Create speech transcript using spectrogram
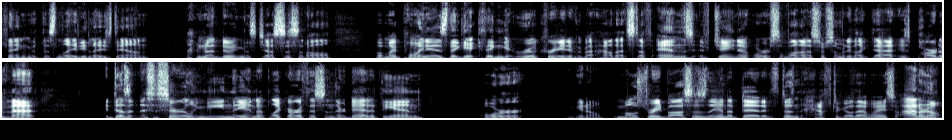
thing that this lady lays down. I'm not doing this justice at all. But my point is they get they can get real creative about how that stuff ends. If Jaina or Sylvanas or somebody like that is part of that, it doesn't necessarily mean they end up like Arthas and they're dead at the end. Or, you know, most raid bosses they end up dead. It doesn't have to go that way. So I don't know.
